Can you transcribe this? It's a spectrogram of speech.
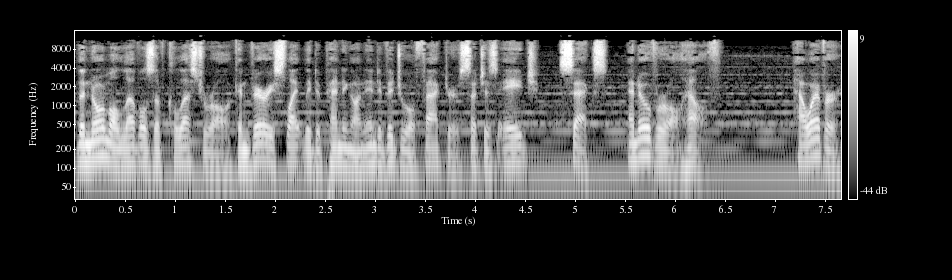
The normal levels of cholesterol can vary slightly depending on individual factors such as age, sex, and overall health. However,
